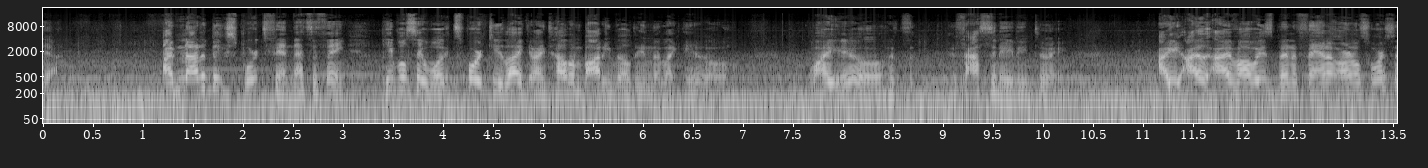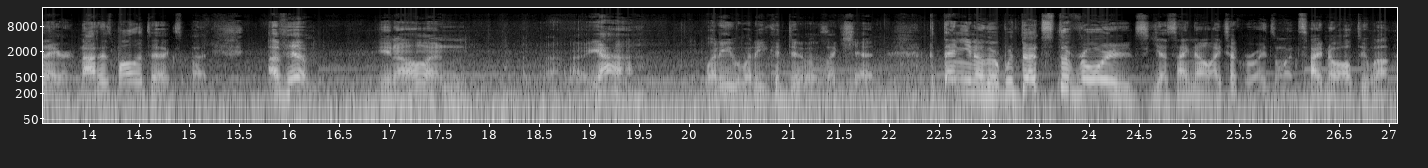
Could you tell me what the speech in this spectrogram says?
yeah. I'm not a big sports fan. That's the thing. People say, "What sport do you like?" And I tell them bodybuilding. They're like, "Ew, why ew?" It's fascinating to me. I, I I've always been a fan of Arnold Schwarzenegger, not his politics, but of him. You know, and uh, yeah, what he what he could do is like shit. But then you know, but that's the roids. Yes, I know. I took roids once. I know all too well.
